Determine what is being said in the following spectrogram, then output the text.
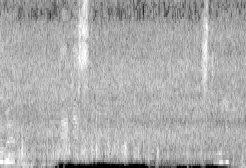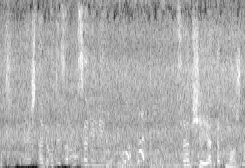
Натрапили якийсь столик. Звісно, люди замусорили. Це взагалі, як так можна?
